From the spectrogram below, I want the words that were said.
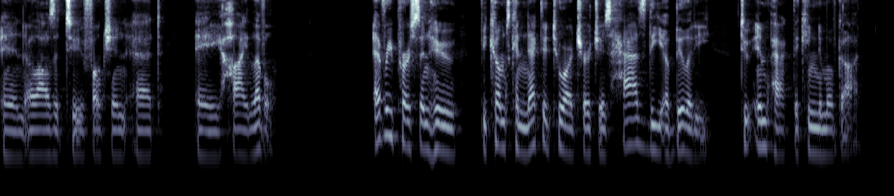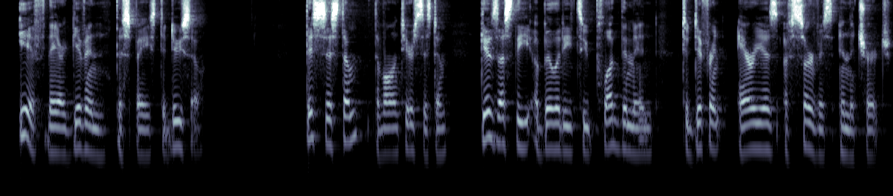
and allows it to function at a high level. Every person who becomes connected to our churches has the ability to impact the kingdom of God if they are given the space to do so. This system, the volunteer system, gives us the ability to plug them in to different areas of service in the church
